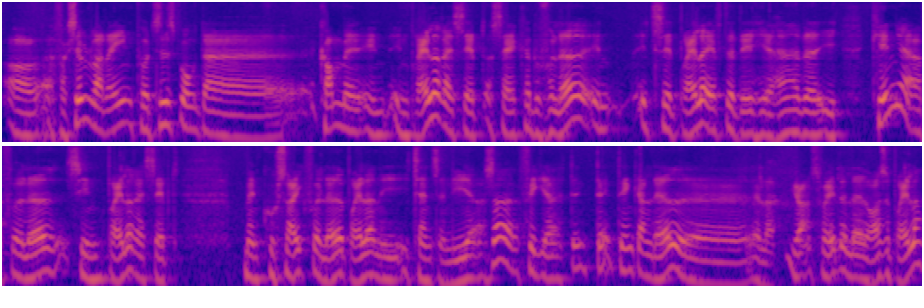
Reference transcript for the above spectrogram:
Og for eksempel var der en på et tidspunkt, der kom med en, en brillerecept og sagde, kan du få lavet en, et sæt briller efter det her? Han havde været i Kenya og fået lavet sin brillerecept, men kunne så ikke få lavet brillerne i, i Tanzania. Og så fik jeg den, den, dengang lavet, øh, eller Jørgens forældre lavede også briller,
